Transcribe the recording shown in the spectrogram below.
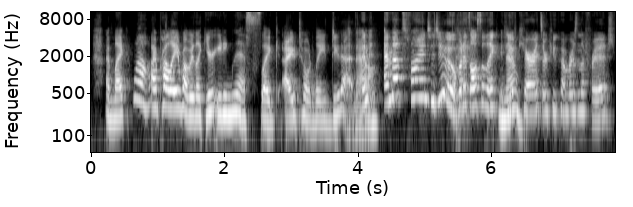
I'm like, well, I probably am probably like, you're eating this. Like I totally do that now. And, and that's fine to do. But it's also like if No. you have carrots or cucumbers in the fridge,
